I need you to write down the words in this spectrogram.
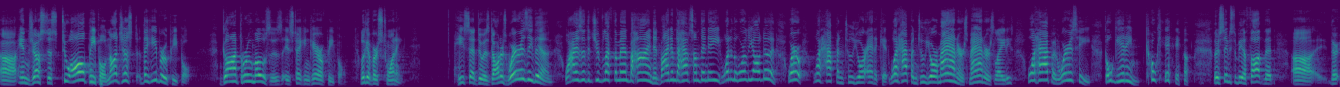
uh, injustice to all people, not just the Hebrew people. God, through Moses, is taking care of people. Look at verse 20. He said to his daughters, Where is he then? Why is it that you've left the man behind? Invite him to have something to eat. What in the world are y'all doing? Where what happened to your etiquette? What happened to your manners? Manners, ladies. What happened? Where is he? Go get him. Go get him. There seems to be a thought that uh, there,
